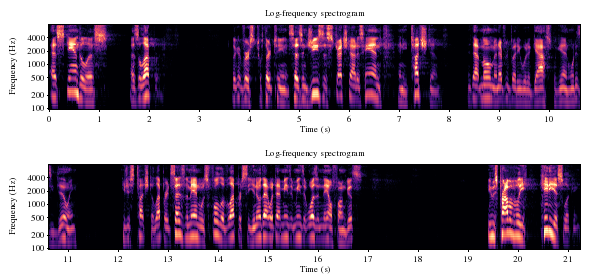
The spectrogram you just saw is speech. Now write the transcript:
as scandalous as a leper. Look at verse 13. It says, And Jesus stretched out his hand and he touched him. At that moment, everybody would have gasped again, What is he doing? He just touched a leper. It says the man was full of leprosy. You know that what that means? It means it wasn't nail fungus. He was probably hideous looking,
